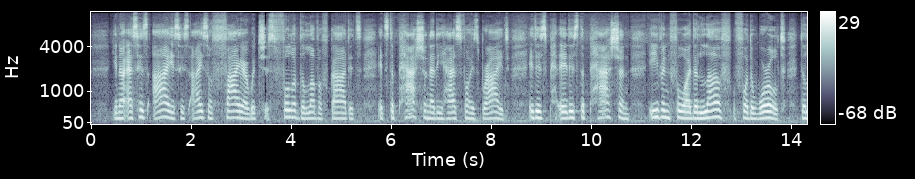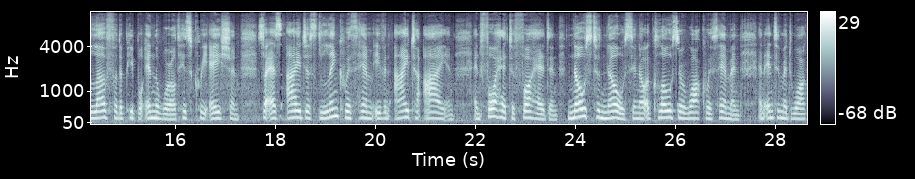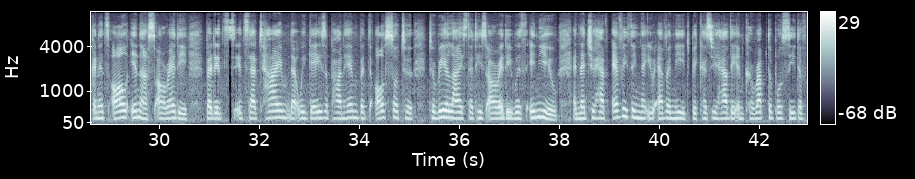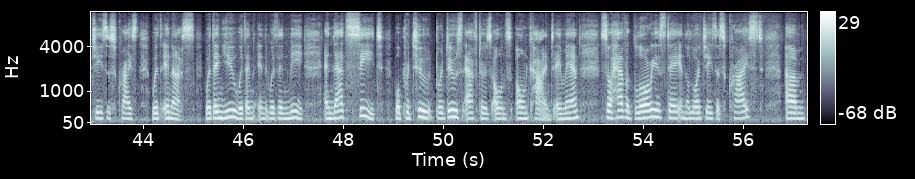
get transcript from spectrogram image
you know as his eyes his eyes of fire which is full of the love of god it's it's the passion that he has for his bride. It is it is the passion even for the love for the world the love for the people in the world his creation. So as i just link with him even eye to eye and and forehead to forehead and nose to nose you know a closer walk with him and an intimate walk and it's all in us already already but it's it's that time that we gaze upon him but also to to realize that he's already within you and that you have everything that you ever need because you have the incorruptible seed of Jesus Christ within us within you within in, within me. And that seed will produce produce after his own own kind. Amen? So have a glorious day in the Lord Jesus Christ. Um,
